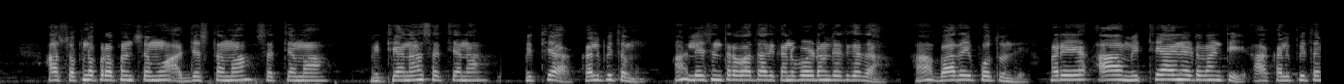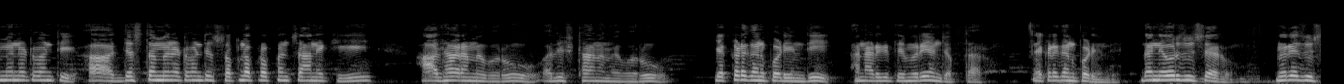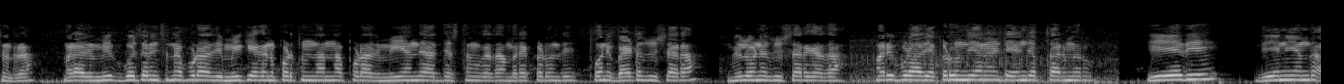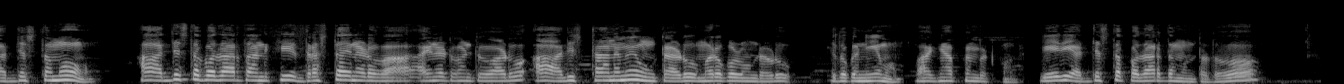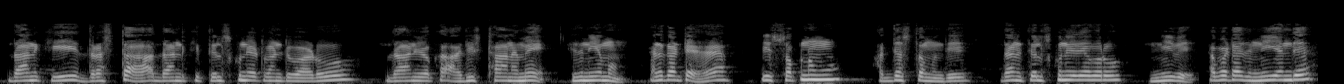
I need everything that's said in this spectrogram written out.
ఆ స్వప్న ప్రపంచము అధ్యస్థమా సత్యమా? మిథ్యానా సత్యనా? మిథ్య కల్పితము. ఆ, లేచిన తర్వాత అది కనపడడం లేదు కదా? ఆ బాధ అయిపోతుంది మరి ఆ మిథ్య అయినటువంటి ఆ కల్పితమైనటువంటి ఆ అధ్యస్థమైనటువంటి స్వప్న ప్రపంచానికి ఆధారం ఎవరు అధిష్టానం ఎవరు ఎక్కడ కనపడింది? అని అడిగితే మీరేం చెప్తారు. ఎక్కడ కనపడింది? దాన్ని ఎవరు చూశారు? మీరే చూసినరా? మరి అది మీకు గోచరించినప్పుడు అది మీకే కనపడుతుంది అన్నప్పుడు అది మీ అందే అధ్యస్థం కదా? మరి ఎక్కడుంది పోనీ బయట చూసారా మీలోనే చూశారు కదా. మరి ఇప్పుడు అది ఎక్కడుంది అని అంటే ఏం చెప్తారు మీరు? ఏది దేని ఎందు అధ్యస్థమో. ఆ అధ్యస్థ పదార్థానికి ద్రష్ట అయిన అయినటువంటి వాడు ఆ అధిష్టానమే ఉంటాడు మరొకడు ఉండడు. ఇదొక నియమం. బాగా జ్ఞాపకం పెట్టుకోండి. ఏది అధ్యస్థ పదార్థం ఉంటుందో దానికి ద్రష్ట దానికి తెలుసుకునేటువంటి వాడు దాని యొక్క అధిష్టానమే. ఇది నియమం. ఎందుకంటే ఈ స్వప్నము అధ్యస్థం ఉంది దాన్ని తెలుసుకునేది ఎవరు? నీవే. కాబట్టి అది నీ ఎందే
